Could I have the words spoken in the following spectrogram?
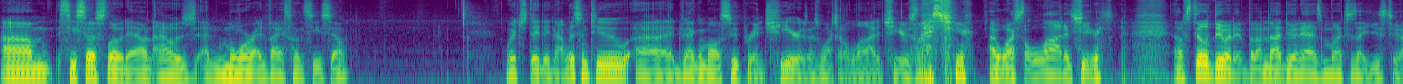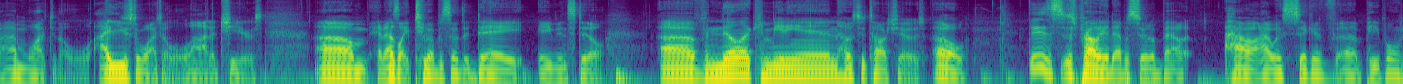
Um, Seeso Slowdown. I was uh, more advice on Seeso, which they did not listen to. Uh, Dragon Ball Super and Cheers. I was watching a lot of Cheers last year. I watched a lot of Cheers. I'm still doing it, but I'm not doing it as much as I used to. I'm watching a. I used to watch a lot of Cheers, um, and that's like two episodes a day. Even still, uh, Vanilla comedian hosted talk shows. Oh, this is probably an episode about how I was sick of uh, people,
